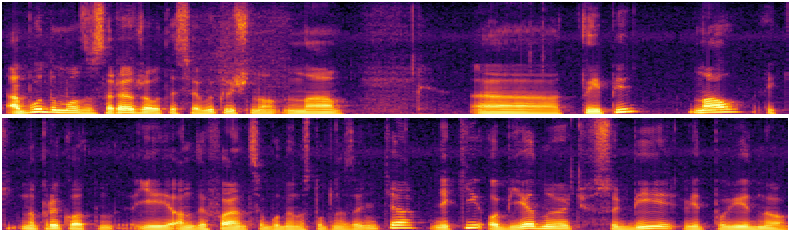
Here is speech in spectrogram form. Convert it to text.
А будемо зосереджуватися виключно на типі null, які, наприклад, і undefined, це буде наступне заняття, які об'єднують в собі відповідно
